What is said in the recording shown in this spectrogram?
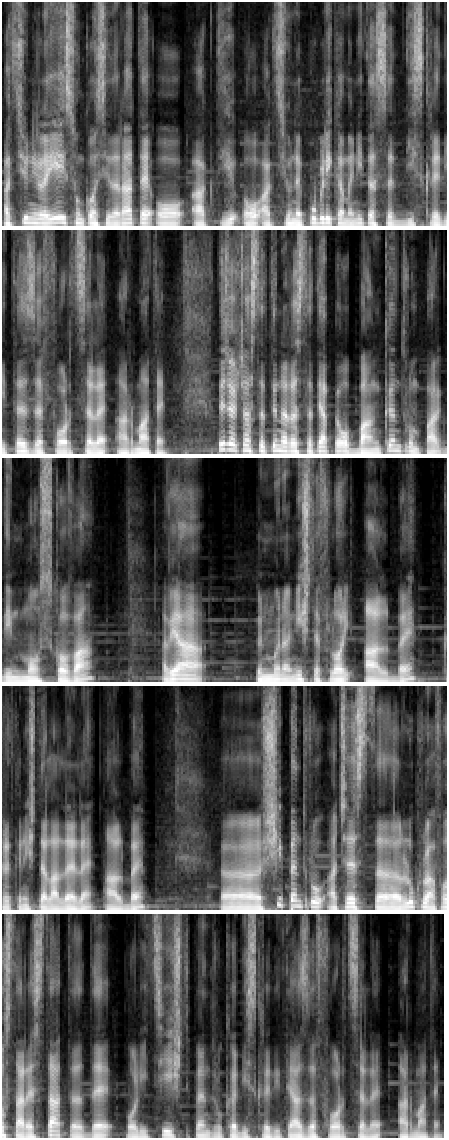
Acțiunile ei sunt considerate o, acti- o acțiune publică menită să discrediteze forțele armate. Deci această tânără stătea pe o bancă într-un parc din Moscova, avea în mână niște flori albe, cred că niște lalele albe, Uh, și pentru acest uh, lucru a fost arestată de polițiști pentru că discreditează forțele armate.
